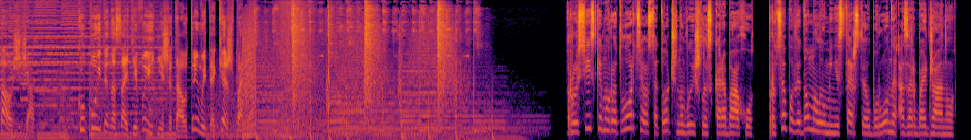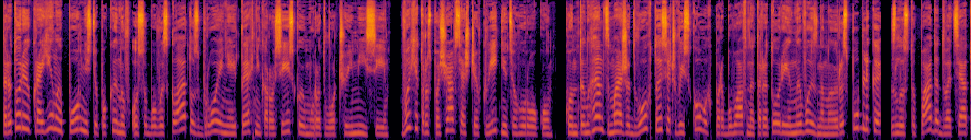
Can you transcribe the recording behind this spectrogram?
та ощад. Купуйте на сайті вигідніше та отримуйте кешбек. Російські миротворці остаточно вийшли з Карабаху. Про це повідомили у Міністерстві оборони Азербайджану. Територію країни повністю покинув особовий склад, озброєння і техніка російської миротворчої місії. Вихід розпочався ще в квітні цього року. Контингент з майже двох тисяч військових перебував на території невизнаної республіки з листопада 2020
